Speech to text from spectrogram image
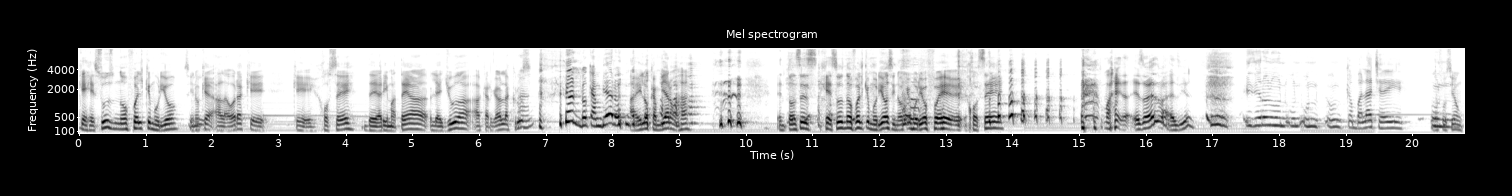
que Jesús no fue el que murió, sino que a la hora que, que José de Arimatea le ayuda a cargar la cruz, Ah. lo cambiaron. ahí lo cambiaron, ajá. Entonces Jesús no fue el que murió, sino que murió fue José. Ma, Eso es, ma, así es. Hicieron un, un, un, un cambalache ahí. Una Un- fusión.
